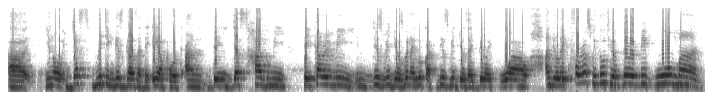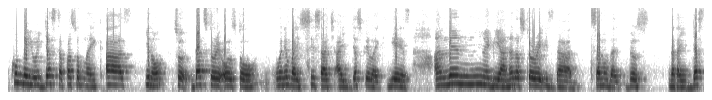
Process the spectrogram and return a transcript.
Uh, you know, just meeting these girls at the airport and they just hug me. They carry me in these videos. When I look at these videos, I'd be like, wow. And they're like, for us, we thought you were a very big woman. Kumbe, you're just a person like us, you know. So that story also, whenever I see such, I just feel like, yes. And then maybe another story is that some of the those that I just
